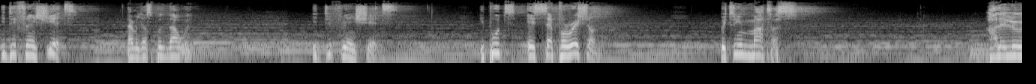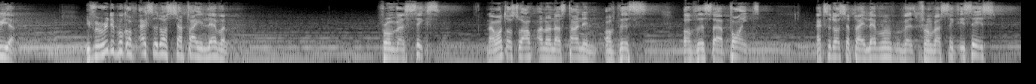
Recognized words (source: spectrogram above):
it differentiates. Let me just put it that way. It differentiates. It puts a separation between matters. Hallelujah. If you read the book of Exodus, chapter 11, from verse 6, and I want us to have an understanding of this of this uh, point. Exodus chapter 11 verse, from verse 6 it says,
